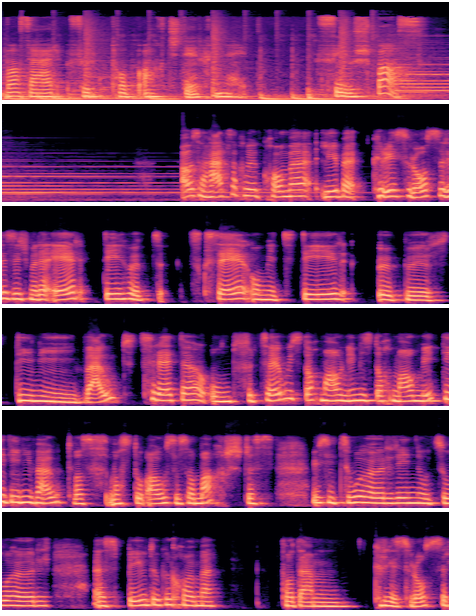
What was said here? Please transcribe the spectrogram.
was er für Top 8 Stärken hat. Viel Spaß! Also herzlich willkommen, lieber Chris Rosser. Es ist mir eine Ehre, dich heute zu sehen und mit dir über deine Welt zu reden. Und erzähl uns doch mal, nimm uns doch mal mit in deine Welt, was, was du alles so machst, dass unsere Zuhörerinnen und Zuhörer ein Bild bekommen von dem Chris Rosser.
